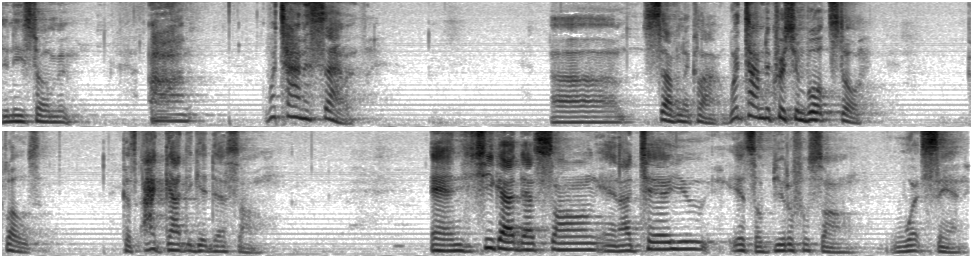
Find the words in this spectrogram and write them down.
Denise told me, um, What time is Sabbath? Uh, seven o'clock. What time the Christian bookstore close? Because I got to get that song. And she got that song, and I tell you, it's a beautiful song. What sin?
